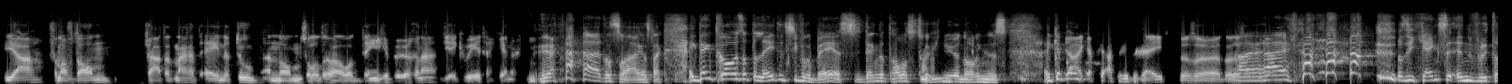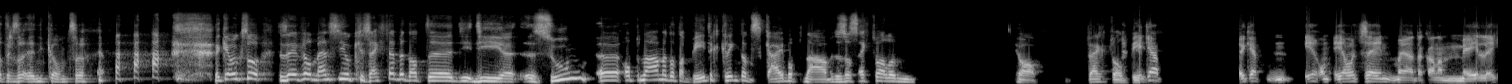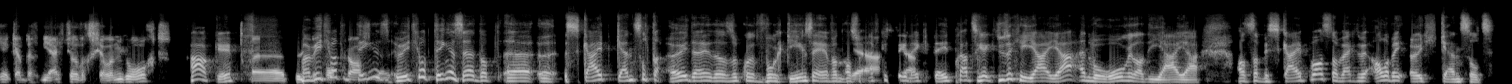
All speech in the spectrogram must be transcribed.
ja, vanaf dan gaat het naar het einde toe. En dan zullen er wel wat dingen gebeuren hè, die ik weet en jij nog niet. Ja, dat is waar, dat is waar. Ik denk trouwens dat de latency voorbij is. Ik denk dat alles terug nu in orde is. Ik heb ja, ook... ik heb even gedreigd. Dus, uh, dat, is ah, ja, dat is die gangse invloed dat er zo in komt. Zo. ik heb ook zo, er zijn veel mensen die ook gezegd hebben dat uh, die, die uh, Zoom-opname dat dat beter klinkt dan Skype-opname. Dus dat is echt wel een... Ja, het werkt wel beter. Ik heb, ik heb, eer, om eerlijk te zijn, maar ja, dat kan aan mij liggen. Ik heb er niet echt veel verschillen gehoord. Ah, oké. Okay. Uh, maar weet je wat het ding is? Weet je wat ding is? Hè? Dat uh, uh, Skype cancelt dat uit. Hè? Dat is ook wat vorige keer zei. Van als ja, we even tegelijkertijd ja. praten, zeg ik, nu zeg je ja, ja, en we horen dat ja, ja. Als dat bij Skype was, dan werden we allebei uitgecanceld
